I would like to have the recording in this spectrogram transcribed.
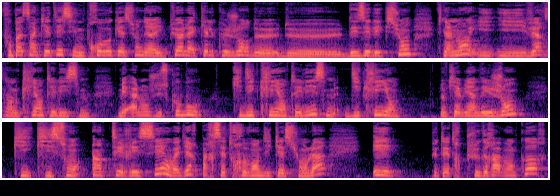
faut pas s'inquiéter, c'est une provocation d'Éric Piolle à quelques jours de, des élections. Finalement, il, il dans le clientélisme. Mais allons jusqu'au bout. Qui dit clientélisme dit client. Donc il y a bien des gens qui, qui sont intéressés, on va dire, par cette revendication-là. Et peut-être plus grave encore,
